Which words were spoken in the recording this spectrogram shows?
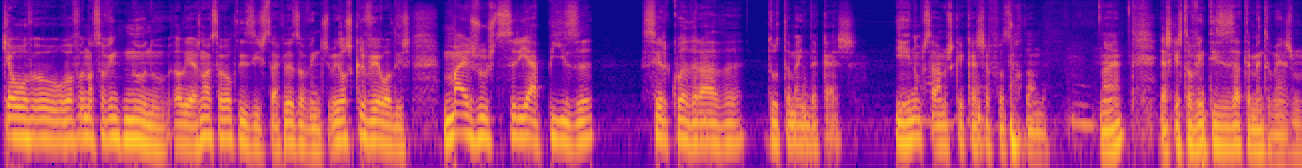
Que é o, o- o nosso ouvinte Nuno. Aliás, não é só ele que diz isto, há aqui dois ouvintes. Ele escreveu, ele diz: mais justo seria a pizza ser quadrada do tamanho da caixa. E aí não precisávamos que a caixa fosse redonda. Não é? E acho que este ouvinte diz exatamente o mesmo.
